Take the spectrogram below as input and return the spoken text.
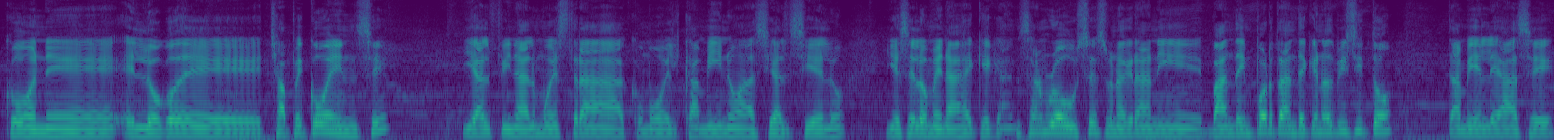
con eh, el logo de Chapecoense y al final muestra como el camino hacia el cielo y es el homenaje que Guns N' Roses, una gran eh, banda importante que nos visitó, también le hace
